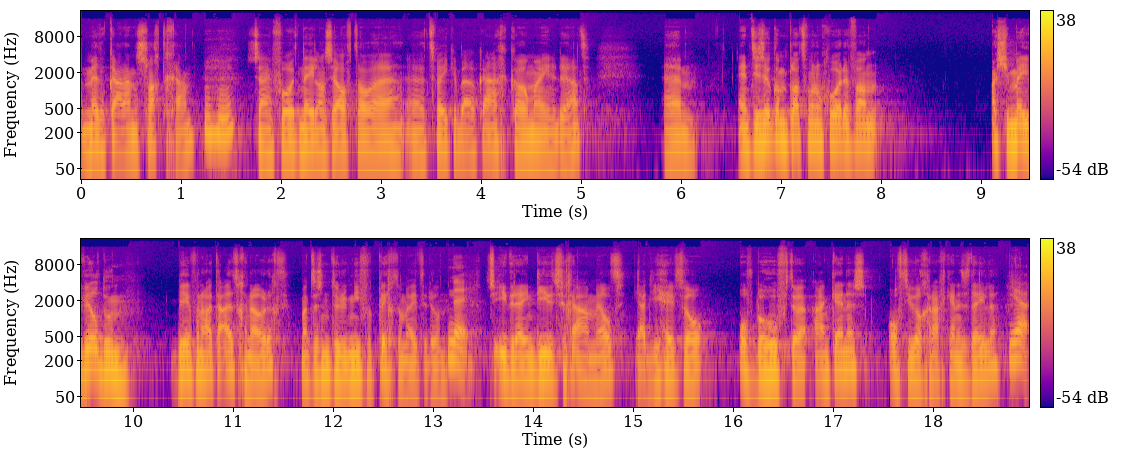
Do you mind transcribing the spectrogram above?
met elkaar aan de slag te gaan. Mm -hmm. We zijn voor het Nederlands elftal twee keer bij elkaar gekomen inderdaad. Um, en het is ook een platform geworden van... als je mee wil doen, ben je van harte uitgenodigd. Maar het is natuurlijk niet verplicht om mee te doen. Nee. Dus iedereen die zich aanmeldt, ja, die heeft wel of behoefte aan kennis... of die wil graag kennis delen. Ja.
